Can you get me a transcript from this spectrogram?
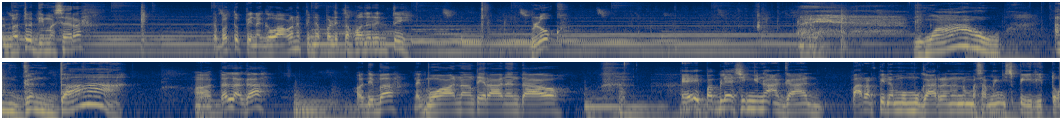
Ano ba to? Di masara? Dapat to, pinagawa ko na, pinapalitan ko na rin to eh. Bulok. Wow! Ang ganda! Ah, talaga? O, di ba? Nagmukha ng tirahan ng tao. Eh, ipa-blessing nyo na agad. Parang pinamumugaran na ng masamang espiritu.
